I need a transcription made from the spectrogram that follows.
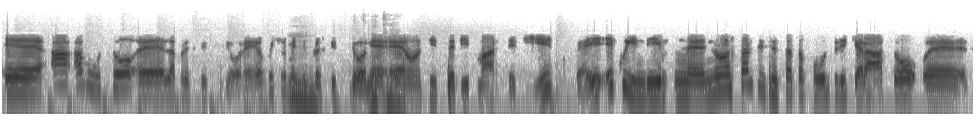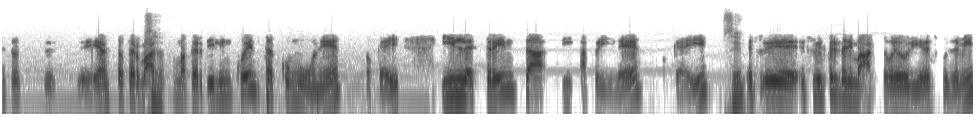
eh, ha avuto eh, la prescrizione, è ufficialmente Mm, prescrizione, ok. è una notizia di martedì, ok? E quindi mh, nonostante sia stato appunto dichiarato, eh, eh, era stato fermato Sì. insomma, per delinquenza comune, ok? Il 30 di aprile, ok? Sì. E, sul 30 di marzo, volevo dire, scusami,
